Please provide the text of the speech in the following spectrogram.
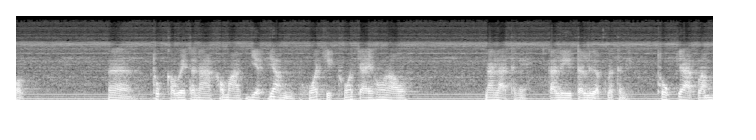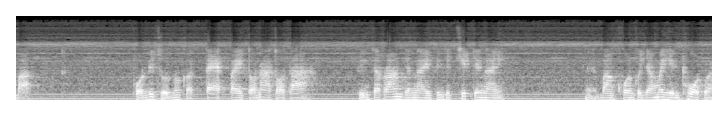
ก็ทุกขเวทนาเข้ามาเหยียบย่ำหัวจิตหัวใจของเรา นั่นแหละท่านี่ตะลีตะเหลือกแล้วท่านนี่ทุกยากลำบาก ผลที่สุดมันก็แตกไปต่อหน้าต่อตา ถึงจะร่างยังไงถึงจะคิดยังไงบางคนก็ยังไม่เห็นโทษว่า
